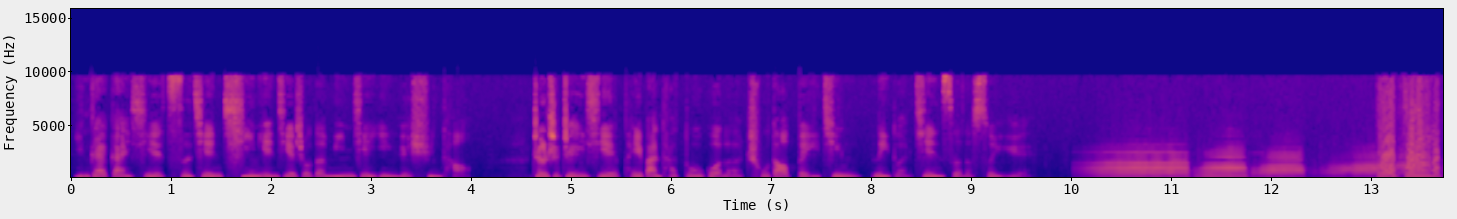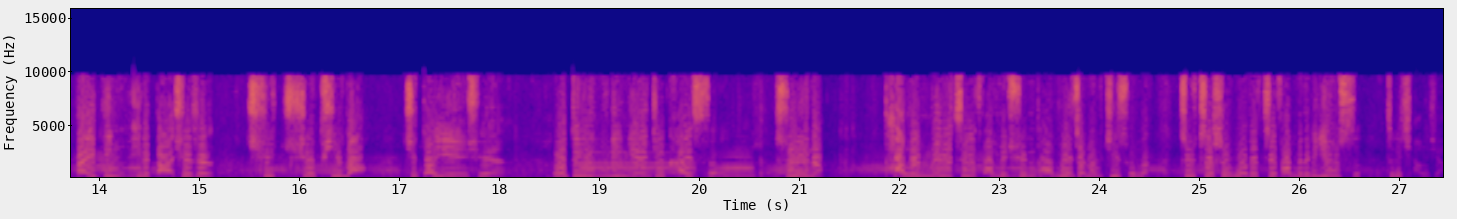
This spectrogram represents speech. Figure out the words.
应该感谢此前七年接受的民间音乐熏陶，正是这些陪伴他度过了初到北京那段艰涩的岁月。我不是一个白丁，一个大学生去学琵琶，去到音乐学院，我等于五零年就开始了，所以呢。他们没有这一方面熏陶，没有这么基础呢，这这是我的这方面的一个优势，这个强项。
